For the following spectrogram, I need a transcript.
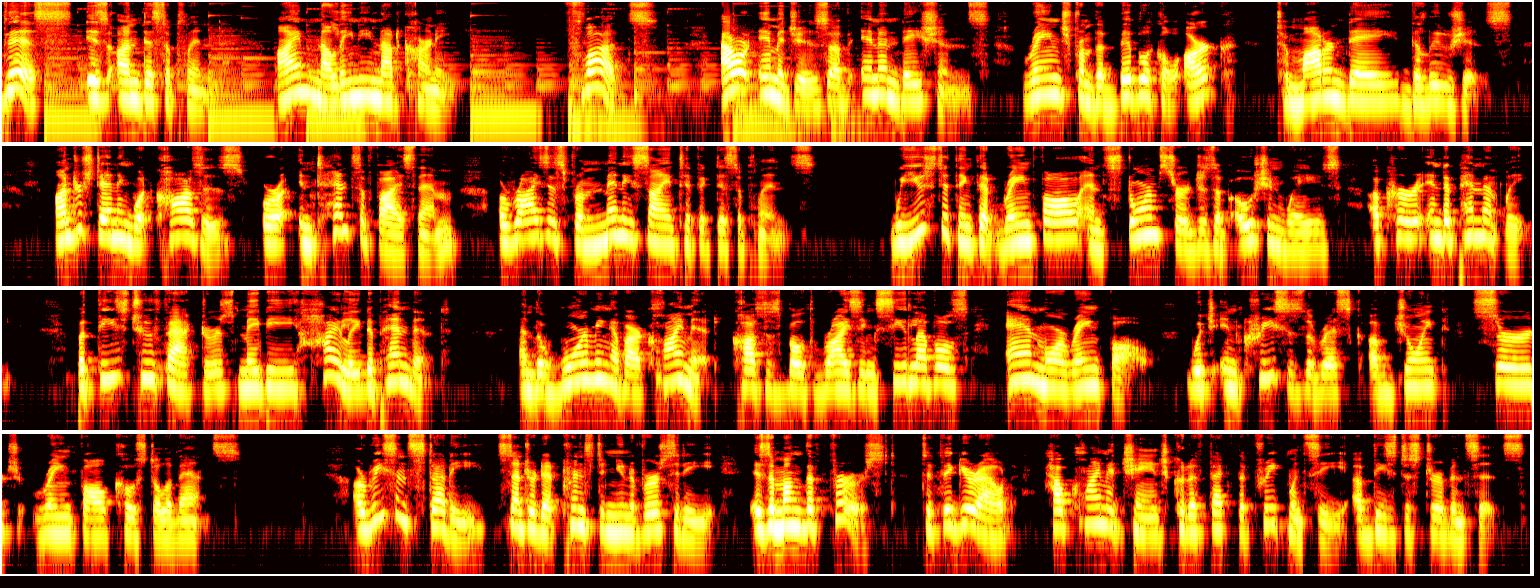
This is Undisciplined. I'm Nalini Nadkarni. Floods. Our images of inundations range from the biblical ark to modern day deluges. Understanding what causes or intensifies them arises from many scientific disciplines. We used to think that rainfall and storm surges of ocean waves occur independently, but these two factors may be highly dependent. And the warming of our climate causes both rising sea levels and more rainfall, which increases the risk of joint surge rainfall coastal events. A recent study centered at Princeton University is among the first to figure out how climate change could affect the frequency of these disturbances.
